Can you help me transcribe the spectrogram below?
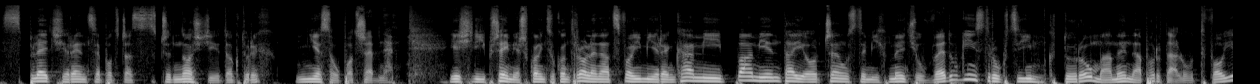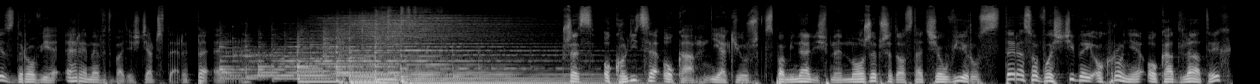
spleć ręce podczas czynności, do których nie są potrzebne. Jeśli przejmiesz w końcu kontrolę nad swoimi rękami, pamiętaj o częstym ich myciu według instrukcji, którą mamy na portalu twojezdrowie.rmf24.pl. Przez okolice oka, jak już wspominaliśmy, może przedostać się wirus. Teraz o właściwej ochronie oka dla tych,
